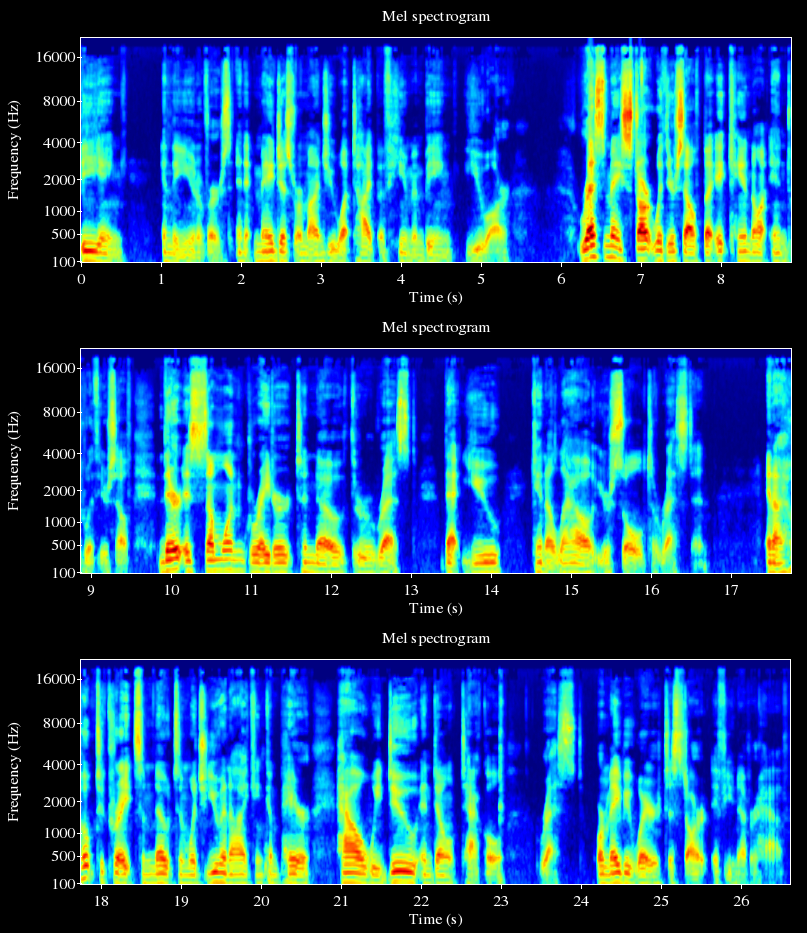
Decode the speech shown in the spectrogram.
being in the universe. And it may just remind you what type of human being you are. Rest may start with yourself, but it cannot end with yourself. There is someone greater to know through rest that you can allow your soul to rest in. And I hope to create some notes in which you and I can compare how we do and don't tackle rest or maybe where to start if you never have.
